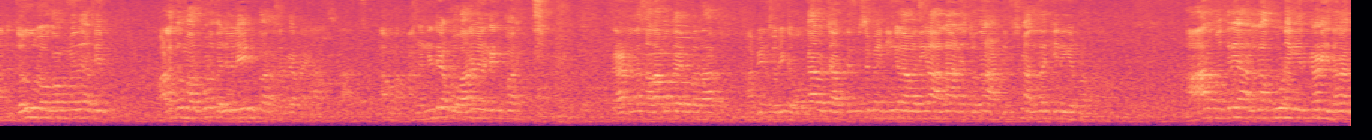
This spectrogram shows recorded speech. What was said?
அந்த தெருவில் உட்காரும்போது அப்படியே வழக்கமாக கூட வெளி வெளியே நிற்பாங்க சர்க்கார் நாயகன் ஆமாம் அங்கே நின்று அவங்க வரவேற்க நிற்பாங்க பிராண்டெல்லாம் சலாமத்தான் இருப்பதா அப்படின்னு சொல்லிட்டு உட்கார வச்ச அடுத்த நிமிஷமே நீங்களா வந்தீங்களா எல்லாம் அழைச்சிட்டு வந்தால் அடுத்த நிமிஷமே அதை தான் கேள்வி கேட்பாங்க. ஆரம்பத்திலேயே அல்லா கூட இருக்கிறான்னு இதெல்லாம்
